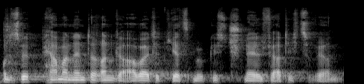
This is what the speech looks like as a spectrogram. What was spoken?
und es wird permanent daran gearbeitet, jetzt möglichst schnell fertig zu werden.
